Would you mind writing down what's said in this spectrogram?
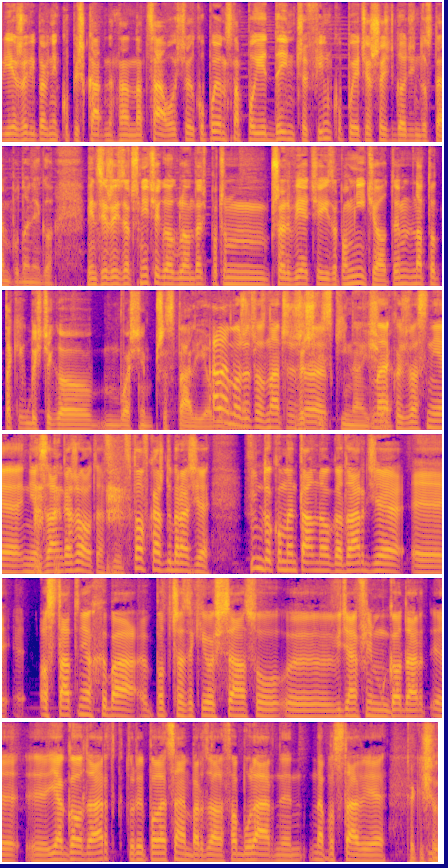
jeżeli pewnie kupisz karnet na, na całość, ale kupując na pojedynczy film, kupujecie 6 godzin godzin dostępu do niego. Więc jeżeli zaczniecie go oglądać, po czym przerwiecie i zapomnicie o tym, no to tak jakbyście go właśnie przestali oglądać. Ale może to znaczy, że z no jakoś was nie, nie zaangażował ten film. No w każdym razie film dokumentalny o Godardzie. Y, ostatnio chyba podczas jakiegoś seansu y, widziałem film Godard, y, ja Godard, który polecałem bardzo, ale fabularny na podstawie Jakiś o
